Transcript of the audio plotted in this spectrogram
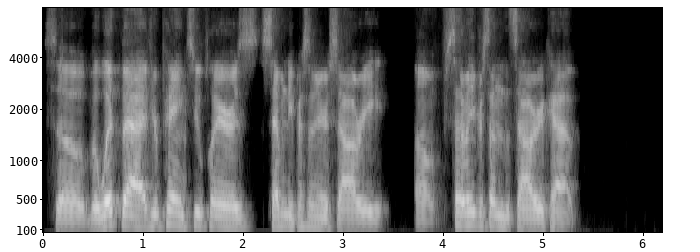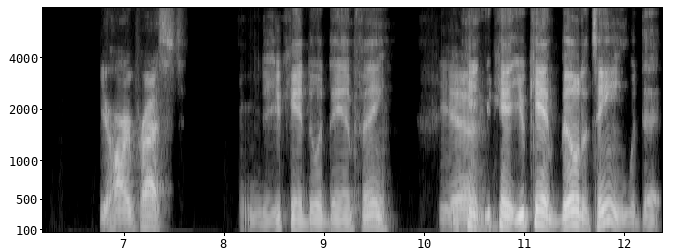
So, but with that, if you're paying two players 70% of your salary, um 70% of the salary cap, you're hard pressed. You can't do a damn thing. You Yeah. can't you can't you can't build a team with that.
